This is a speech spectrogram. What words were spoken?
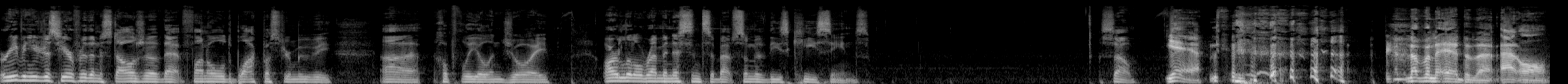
or even you're just here for the nostalgia of that fun old blockbuster movie, uh, hopefully you'll enjoy our little reminiscence about some of these key scenes. So. Yeah. Nothing to add to that at all.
